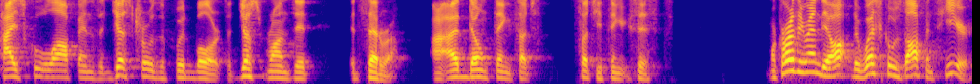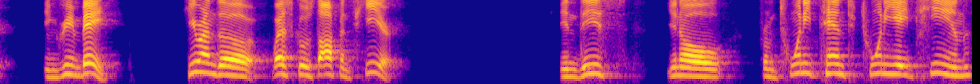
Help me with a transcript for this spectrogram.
high school offense that just throws the football or that just runs it, etc. I, I don't think such such a thing exists. McCarthy ran the, the West Coast offense here in Green Bay. He ran the West Coast offense here. In these, you know, from 2010 to 2018,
